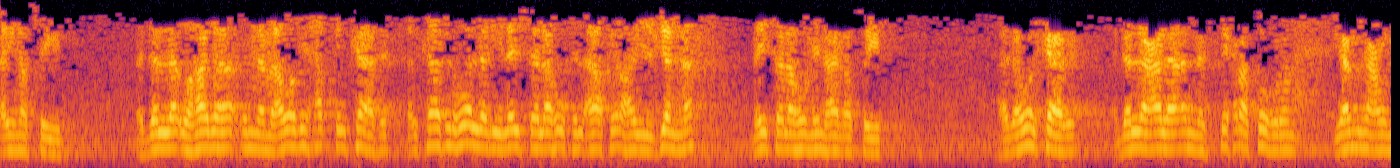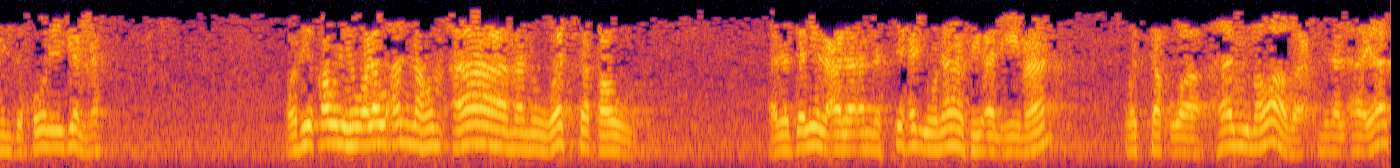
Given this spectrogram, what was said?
أي نصيب. دل وهذا إنما هو في حق الكافر. الكافر هو الذي ليس له في الآخرة أي الجنة ليس له منها نصيب. هذا هو الكافر. دل على أن السحر كفر يمنع من دخول الجنة. وفي قوله ولو أنهم آمنوا واتقوا هذا دليل على أن السحر ينافي الإيمان والتقوى. هذه مواضع من الآيات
